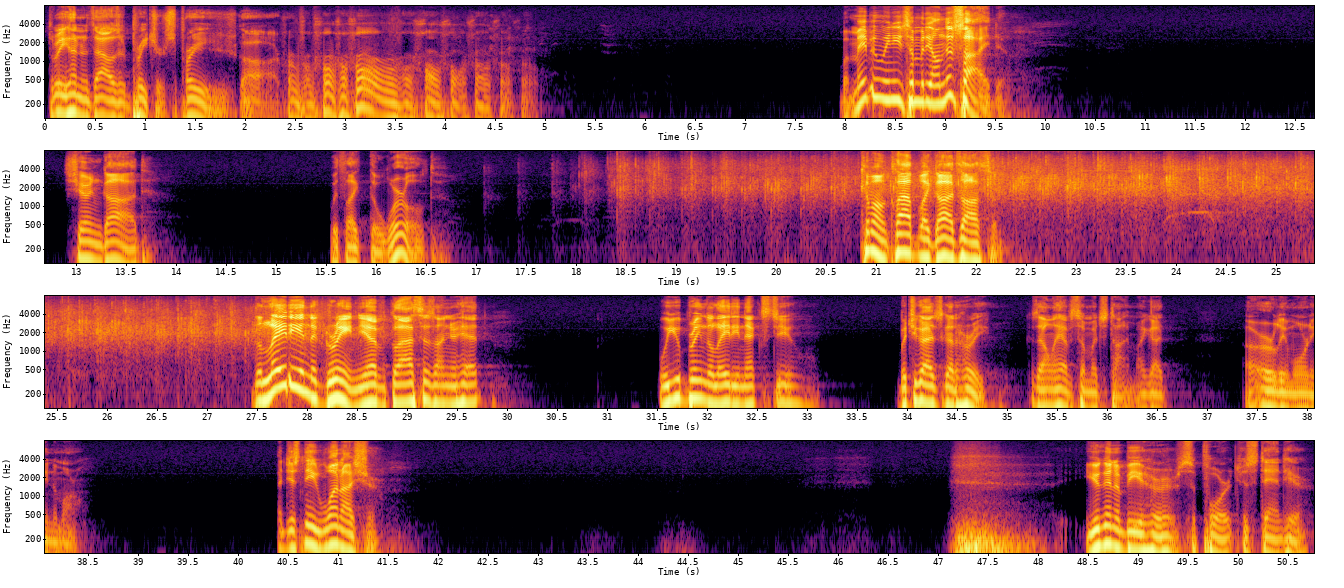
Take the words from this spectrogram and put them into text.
300,000 preachers? Praise God. But maybe we need somebody on this side sharing God with like the world. Come on, clap like God's awesome. The lady in the green, you have glasses on your head? Will you bring the lady next to you? But you guys got to hurry because I only have so much time. I got an early morning tomorrow. I just need one usher. You're going to be her support. Just stand here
